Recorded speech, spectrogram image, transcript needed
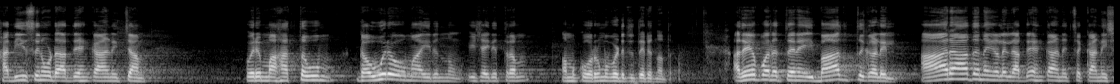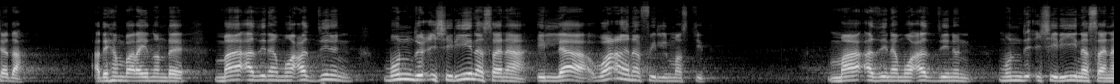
ഹദീസിനോട് അദ്ദേഹം കാണിച്ച ഒരു മഹത്വവും ഗൗരവമായിരുന്നു ഈ ചരിത്രം നമുക്ക് ഓർമ്മപ്പെടുത്തി തരുന്നത്. അതേപോലെ തന്നെ ഇബാദത്തുകളിൽ ആരാധനകളിൽ അദ്ദേഹം കാണിച്ച കണിശത. അദ്ദേഹം പറയുന്നുണ്ട് മ അതിന മുഅദ്ദിനുൻ മുൻദു ഇശ്രീന സന ഇല്ല വഅന ഫിൽ മസ്ജിദ്. മ അതിന മുഅദ്ദിനുൻ മുൻദു ഇശ്രീന സന.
